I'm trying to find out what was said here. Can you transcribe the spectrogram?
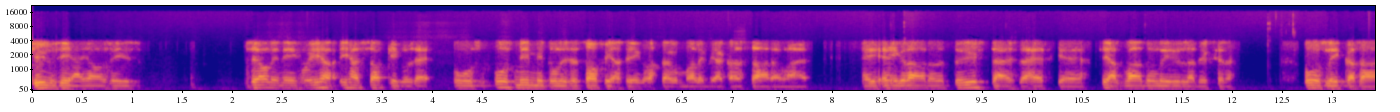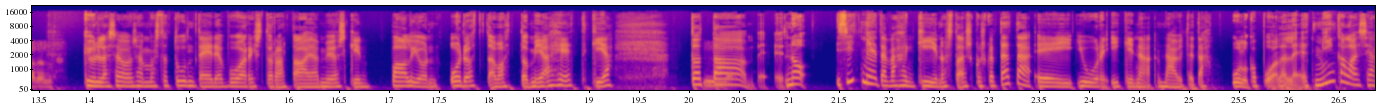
Kyllä siellä joo, siis se oli niinku ihan, ihan shokki, kun se uusi, uusi Mimmi tuli se Sofia siinä kohtaa, kun mä olin vielä kanssa saarella. Et ei, ei kyllä odotettu yhtään sitä hetkeä sieltä vaan tuli yllätyksenä uusi liikka saarella. Kyllä se on semmoista tunteiden vuoristorataa ja myöskin paljon odottamattomia hetkiä. Tota, no sitten meitä vähän kiinnostaisi, koska tätä ei juuri ikinä näytetä ulkopuolelle. Että minkälaisia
